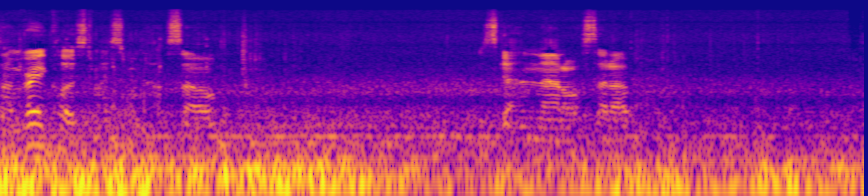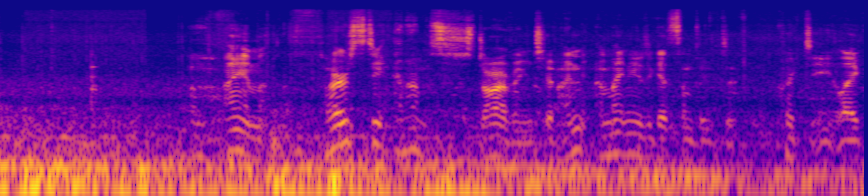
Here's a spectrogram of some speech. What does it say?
So I'm very close to my school now, so just getting that all set up. Oh, I am thirsty and I'm starving too. I, I might need to get something to, quick to eat. Like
